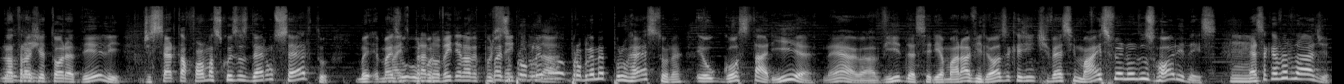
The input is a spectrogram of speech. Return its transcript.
Na Tudo trajetória dele, de certa forma as coisas deram certo. Ma- Mas, Mas o, pra ma- 99% mas o problema, dá. o problema é pro resto, né? Eu gostaria, né? A vida seria maravilhosa que a gente tivesse mais Fernandos Holidays. Essa que é a verdade.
